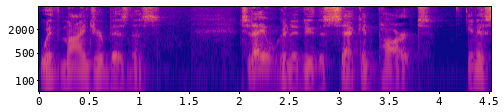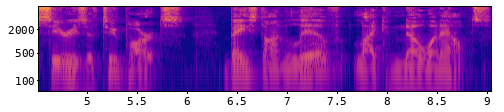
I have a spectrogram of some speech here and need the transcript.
with Mind Your Business. Today we're going to do the second part in a series of two parts based on Live Like No One Else.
